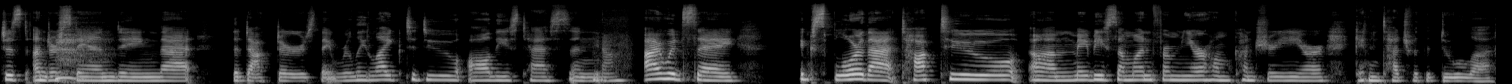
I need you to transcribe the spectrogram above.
just understanding that the doctors, they really like to do all these tests. And yeah. I would say explore that, talk to um, maybe someone from your home country or get in touch with the doula.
